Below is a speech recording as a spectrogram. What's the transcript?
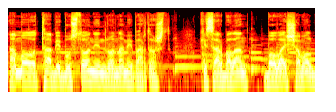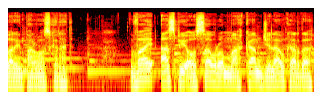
аммо таби бӯстон инро намебардошт ки сарбаланд бо вай шамол бар ин парвоз кунад. Вай аспи осавро маҳкам ҷилав карда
